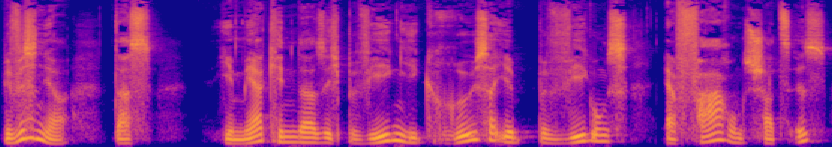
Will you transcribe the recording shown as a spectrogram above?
Wir wissen ja, dass je mehr Kinder sich bewegen, je größer ihr Bewegungserfahrungsschatz ist,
